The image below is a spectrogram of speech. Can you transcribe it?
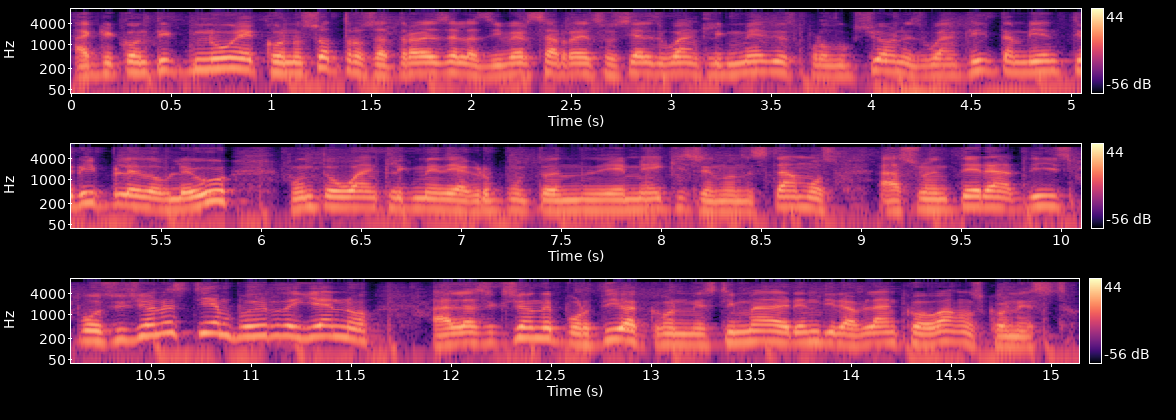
a que continúe con nosotros a través de las diversas redes sociales, One Click Medios, Producciones, One Click también www.oneclickmediagroup.mx en donde estamos a su entera disposición. Es tiempo de ir de lleno a la sección deportiva con mi estimada Erendira Blanco. Vamos con esto.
